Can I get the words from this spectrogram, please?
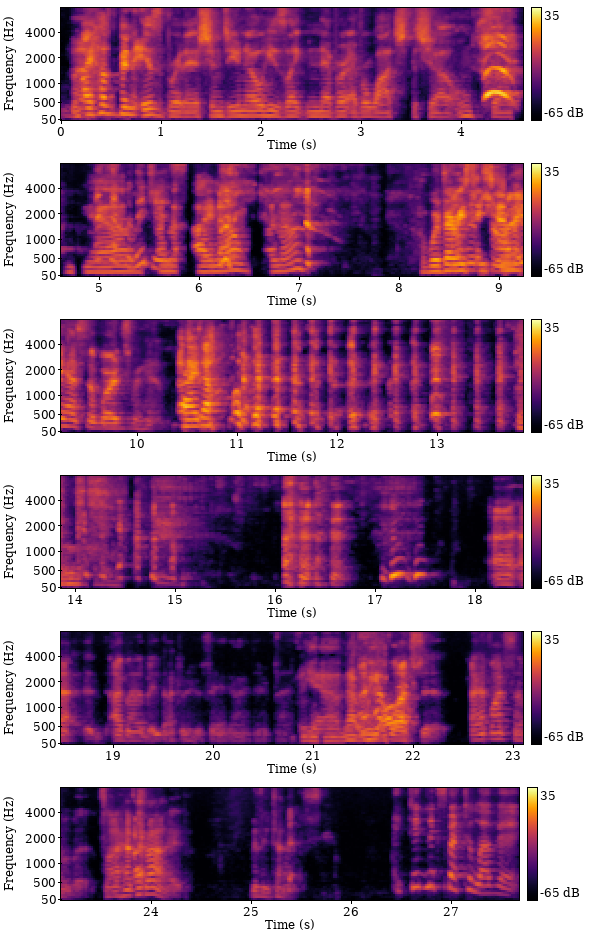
but My husband is British, and do you know he's like never ever watched the show? So, yeah, I kn- sacrilegious. I know, I know. We're very Jonathan Sharai satanic. has some words for him. I know. I, I, I'm not a big Doctor Who fan either, but yeah, no, I we have all watched it. I have watched some of it, so I have I- tried many times. I didn't expect to love it.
